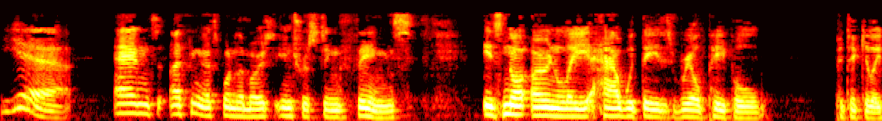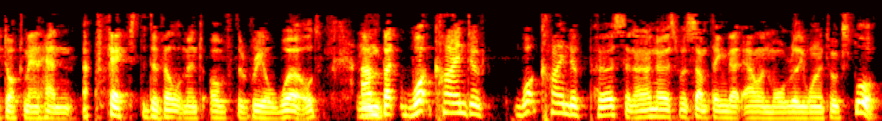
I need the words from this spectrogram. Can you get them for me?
Yeah, and I think that's one of the most interesting things. Is not only how would these real people, particularly Doctor Manhattan, affect the development of the real world, um, mm. um, but what kind of what kind of person? And I know this was something that Alan Moore really wanted to explore.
